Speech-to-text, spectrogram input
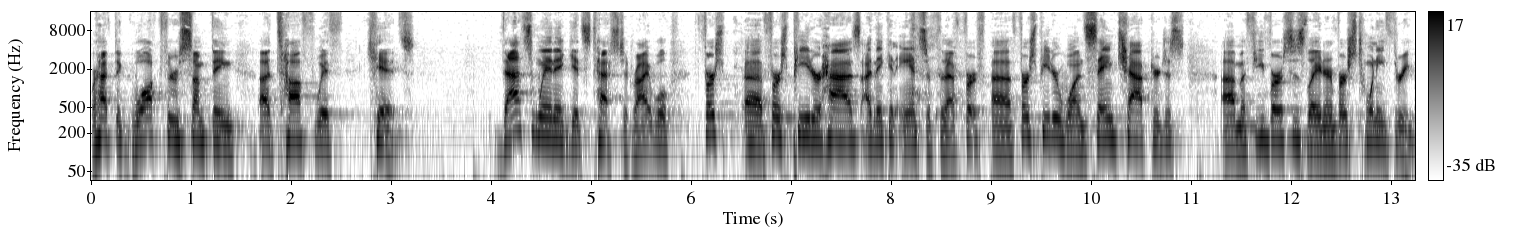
or have to walk through something uh, tough with kids. That's when it gets tested, right? Well, First, uh, First Peter has, I think, an answer for that. First, uh, First Peter 1, same chapter, just um, a few verses later in verse 23.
